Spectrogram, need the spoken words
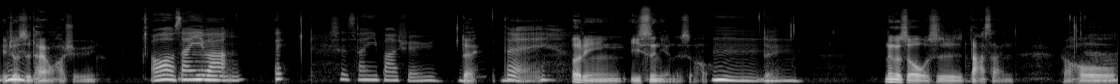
也就是太阳花学运，哦，三一八。嗯。是三一八学运，对，对，二零一四年的时候，嗯，对。那个时候我是大三，然后。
